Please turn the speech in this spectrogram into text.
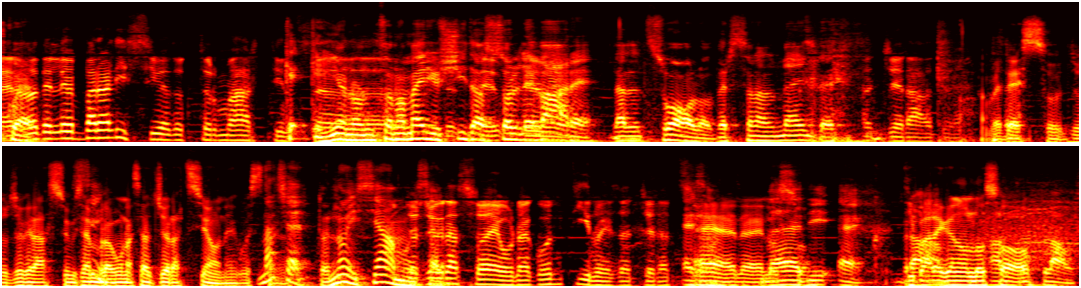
Vabbè, erano delle banalissime, dottor Martins. Che, che io non sono mai riuscito a Eh, eh, sollevare dal suolo personalmente. Esagerato. vabbè, adesso Giorgio Grasso mi sembra Sì. un'esagerazione questa. Ma certo, noi siamo. Giorgio sa- Grasso è una continua esagerazione. Esatto, Eh, dai, lo so. ecco. Ti bravo, pare che non lo so? altro applauso.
